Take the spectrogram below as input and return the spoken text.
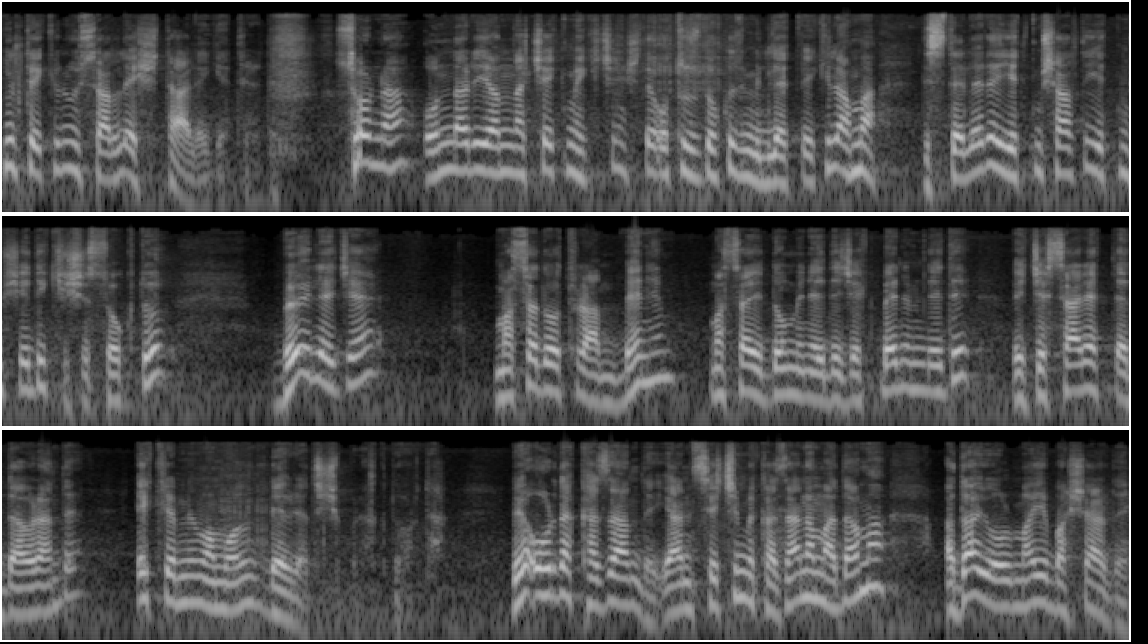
Gültekin Uysal'la eşit hale getirdi. Sonra onları yanına çekmek için işte 39 milletvekili ama listelere 76-77 kişi soktu. Böylece masada oturan benim, masayı domine edecek benim dedi ve cesaretle davrandı. Ekrem İmamoğlu'nu devre dışı bıraktı. Ve orada kazandı. Yani seçimi kazanamadı ama aday olmayı başardı.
